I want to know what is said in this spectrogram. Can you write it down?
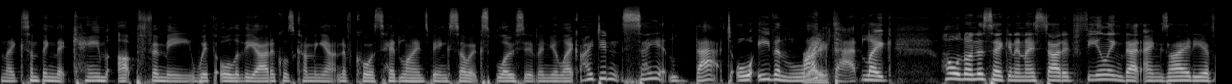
like something that came up for me with all of the articles coming out, and of course headlines being so explosive, and you're like, I didn't say it that or even like Right. that. Like, hold on a second, and I started feeling that anxiety of.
